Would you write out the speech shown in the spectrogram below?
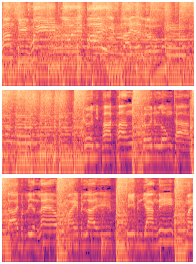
ทางชีวิตลุยไปสไลด์โลเคยมีผาดพัง เคยนั้นลงทางได้บทเรียนแล้วไม่เป็นไร ที่เป็นอย่างนี้ไม่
